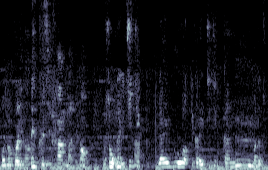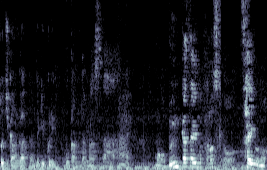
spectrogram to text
もう残りのね、9時半までの、そうね、一時、ライブ終わってから1時間、んまだちょっと時間があったんで、ゆっくりご勘談。出ました。はい。もう文化祭も楽しくて、最後の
